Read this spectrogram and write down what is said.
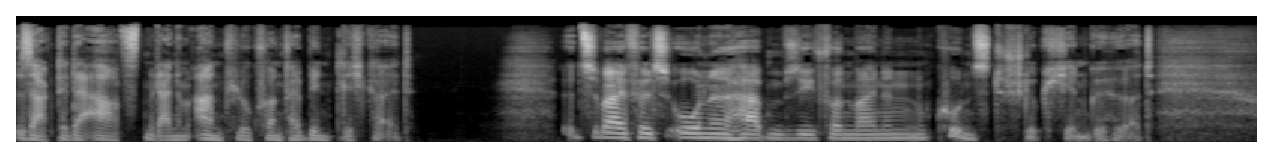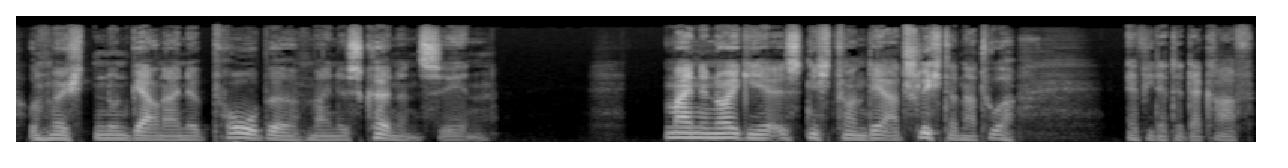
sagte der Arzt mit einem Anflug von Verbindlichkeit. Zweifelsohne haben Sie von meinen Kunststückchen gehört und möchten nun gern eine Probe meines Könnens sehen. Meine Neugier ist nicht von derart schlichter Natur, erwiderte der Graf,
